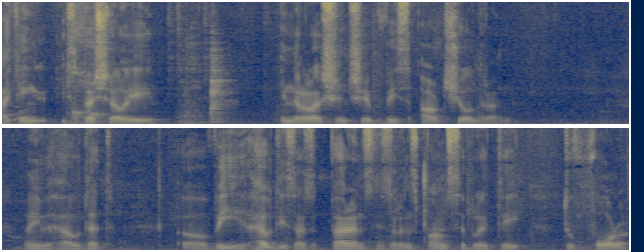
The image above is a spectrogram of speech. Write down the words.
I think, especially in relationship with our children, we have that uh, we have this as parents, this responsibility to for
